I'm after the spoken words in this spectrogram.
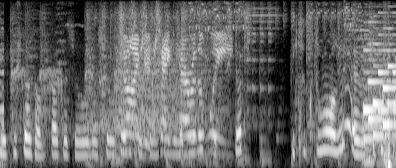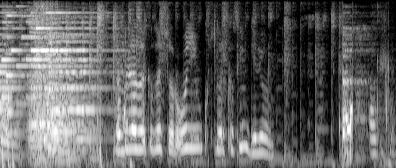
74 aldık arkadaşlar. O başka the weeds. 74. İki kutu mu oluyor? Evet. iki kutu oluyor. Ben biraz arkadaşlar oynayayım kutuları kasayım geliyorum. Arkadaşlar.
